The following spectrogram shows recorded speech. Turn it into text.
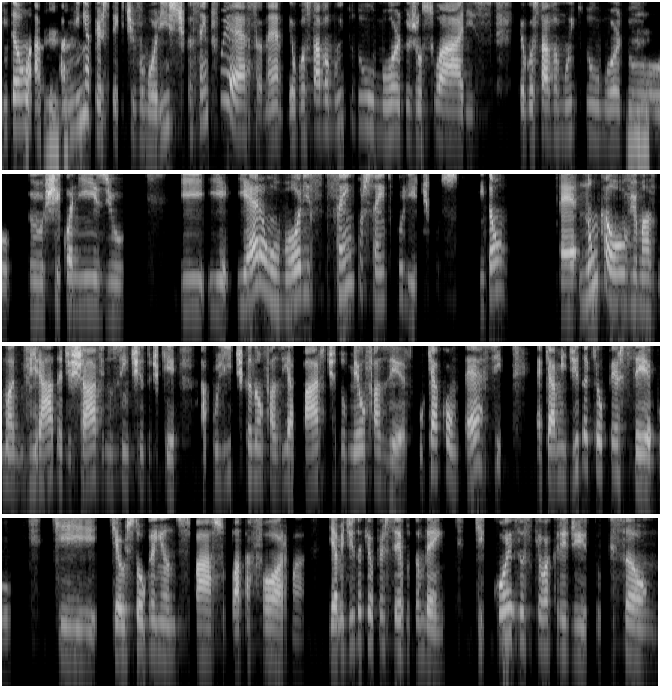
Então, a, a, uhum. minha perspectiva humorística sempre foi essa, né? Eu gostava muito do humor do Jô Soares, eu gostava muito do humor do, uhum. do Chico Anísio, e, e, e eram humores 100% políticos. Então, é, nunca houve uma, uma virada de chave no sentido de que a política não fazia parte do meu fazer. O que acontece é que à medida que eu percebo que, que eu estou ganhando espaço, plataforma, e à medida que eu percebo também que coisas que eu acredito que são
